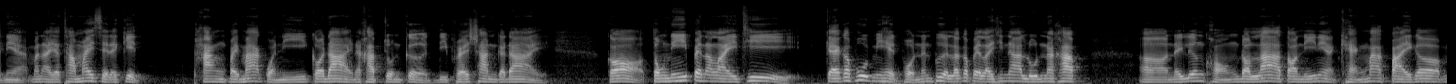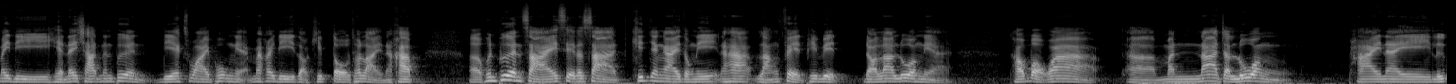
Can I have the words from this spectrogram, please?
ดเนี่ยมันอาจจะทำให้เศรษฐกิจพังไปมากกว่านี้ก็ได้นะครับ จนเกิด depression ก็ได้ ก็ตรงนี้เป็นอะไรที่แกก็พูดมีเหตุผลนั่นเพื่อนแล้วก็เป็นอะไรที่น่าลุ้นนะครับในเรื่องของดอลลาร์ตอนนี้เนี่ยแข็งมากไปก็ไม่ดีเห็นได้ชัดนั่นเพื่อน DXY พุ่งเนี่ยไม่ค่อยดีต่อคริปโตเท่าไหร่นะครับเอ่อเพื่อนๆสายเศรษฐศาสตร์คิดยังไงตรงนี้นะฮะหลังเฟดพิวิตดอลลาร์ล่วงเนี่ย เขาบอกว่ามันน่าจะล่วงภายในหรือ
